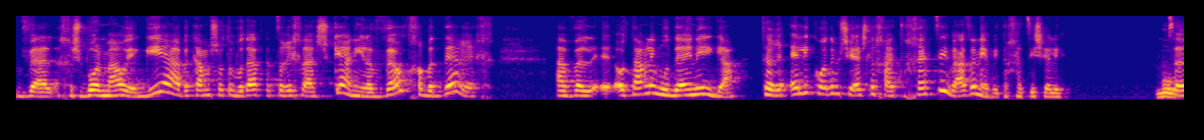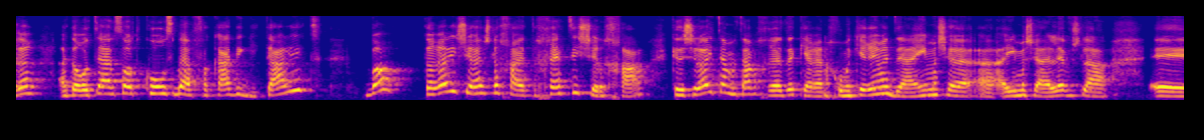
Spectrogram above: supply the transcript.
ועל חשבון מה הוא יגיע, וכמה שעות עבודה אתה צריך להשקיע, אני אלווה אותך בדרך. אבל אה, אותם לימודי נהיגה, תראה לי קודם שיש לך את החצי, ואז אני אביא את החצי שלי. מוש. בסדר? אתה רוצה לעשות קורס בהפקה דיגיטלית? בוא, תראה לי שיש לך את החצי שלך, כדי שלא יצא מצב אחרי זה, כי הרי אנחנו מכירים את זה, האימא, ש... האימא שהלב שלה, אה,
